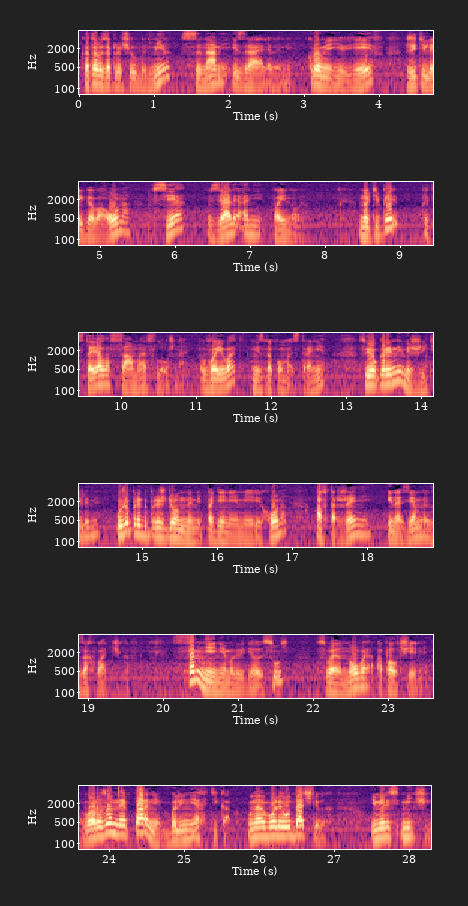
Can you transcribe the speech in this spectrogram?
который заключил бы мир с сынами Израилевыми. Кроме евреев, жителей Гаваона, все взяли они войною. Но теперь предстояло самое сложное – воевать в незнакомой стране с ее коренными жителями, уже предупрежденными падениями Иерихона о вторжении иноземных захватчиков. С сомнением оглядел Иисус свое новое ополчение. Вооруженные парни были не ахти как, у наиболее удачливых имелись мечи.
